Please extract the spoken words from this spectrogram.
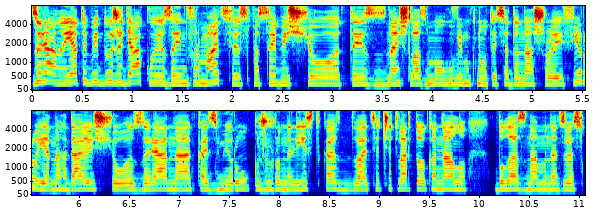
Зоряно, я тобі дуже дякую за інформацію. Спасибі, що ти знайшла змогу вімкнутися до нашого ефіру. Я нагадаю, що Зоряна Казмірук, журналістка з 24 каналу, була з нами на зв'язку.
